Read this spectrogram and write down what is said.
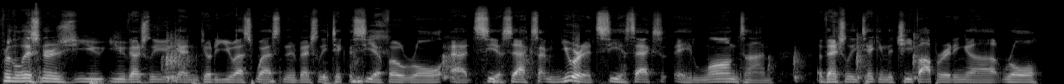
for the listeners, you you eventually again go to US West and eventually take the CFO role at CSX. I mean, you were at CSX a long time, eventually taking the chief operating uh, role,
